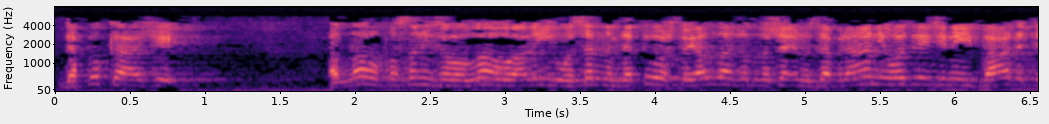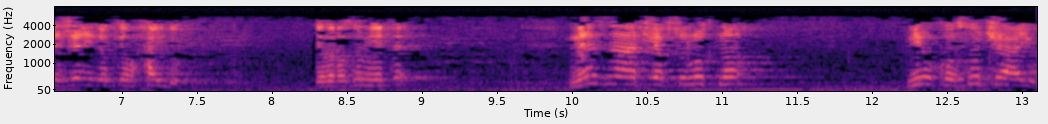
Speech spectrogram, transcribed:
da pokaže Allahu poslanik sallallahu alaihi wa sallam da to što je Allah žalva še'nu zabranio određene ibadete ženi dok je u hajdu. Jel razumijete? Ne znači apsolutno ni u slučaju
